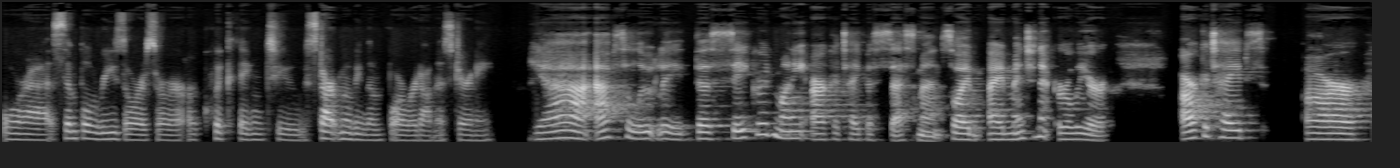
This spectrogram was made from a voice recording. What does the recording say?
or a simple resource or, or quick thing to start moving them forward on this journey? Yeah, absolutely. The sacred money archetype assessment. So I, I mentioned it earlier. Archetypes are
